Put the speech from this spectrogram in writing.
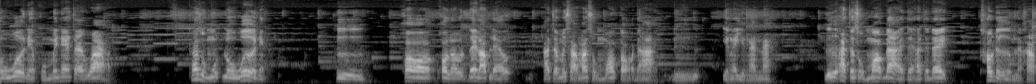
lower เนี่ย ผมไม่แน่ใจว่า ถ้าสมมุติ lower เนี่ย คือพอพอเราได้รับแล้ว อาจจะไม่สามารถส่งมอบต่อได้ หรือยังไงอย่างนั้นนะ หรืออาจจะส่งมอบได้ แต่อาจจะได้เท่าเดิมนะครับ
